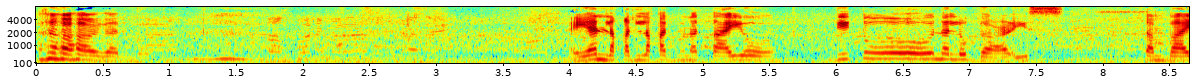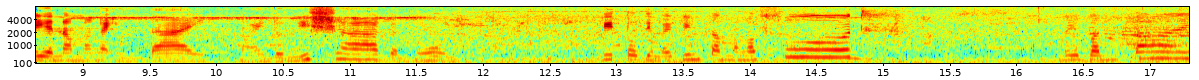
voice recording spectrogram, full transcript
Ganun. Ayan, lakad-lakad muna tayo. Dito na lugar is tambayan ng mga Inday. Mga Indonesia, ganun. Dito din may binta mga food. May bantay.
